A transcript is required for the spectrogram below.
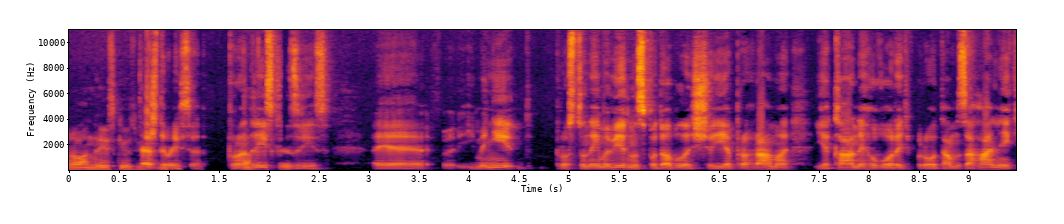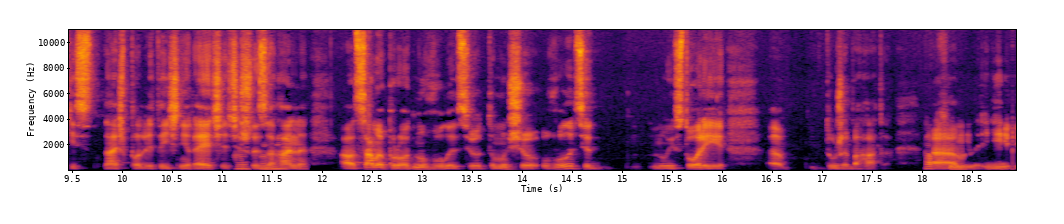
про Андріївський узвіз. Теж дивився. Про Андрійський узвіз. Е, І мені просто неймовірно сподобалось, що є програма, яка не говорить про там загальні якісь знаєш, політичні речі чи щось загальне, а от саме про одну вулицю. Тому що у вулиці ну, історії. Е, дуже багато. Ем, І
